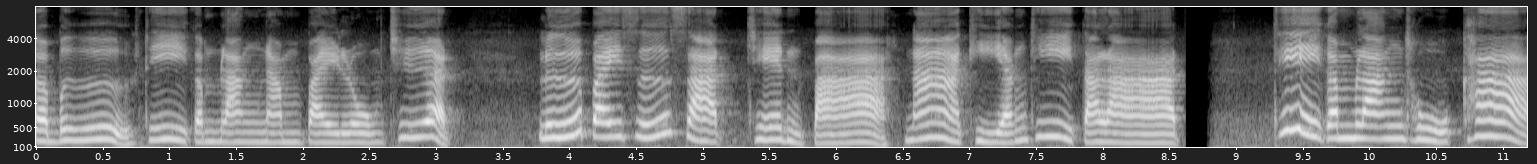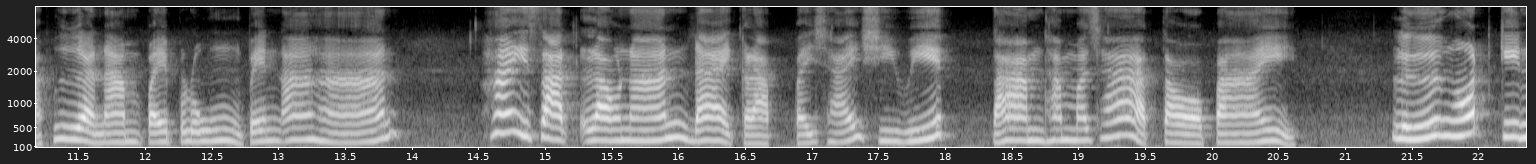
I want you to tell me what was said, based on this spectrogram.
กระบือที่กำลังนำไปลงเชือด หรือไปซื้อสัตว์ เช่นปลาหน้าเขียงที่ตลาด ที่กำลังถูกฆ่าเพื่อนำไปปรุงเป็นอาหาร ให้สัตว์เหล่านั้นได้กลับไปใช้ชีวิตตามธรรมชาติต่อไป หรืองดกิน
